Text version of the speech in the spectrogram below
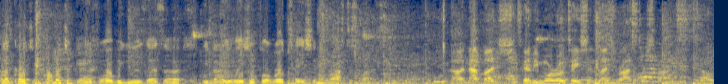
Uh, Coach, how much of Game 4 will be used as a evaluation for rotation and roster spots? Uh, not much. It's going to be more rotation, less roster spots. So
